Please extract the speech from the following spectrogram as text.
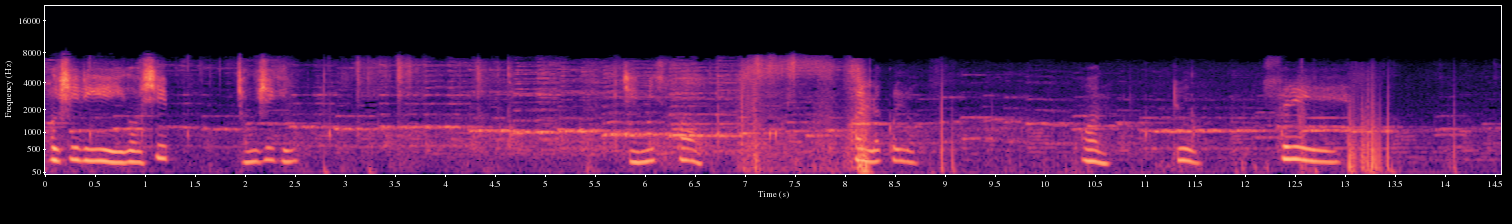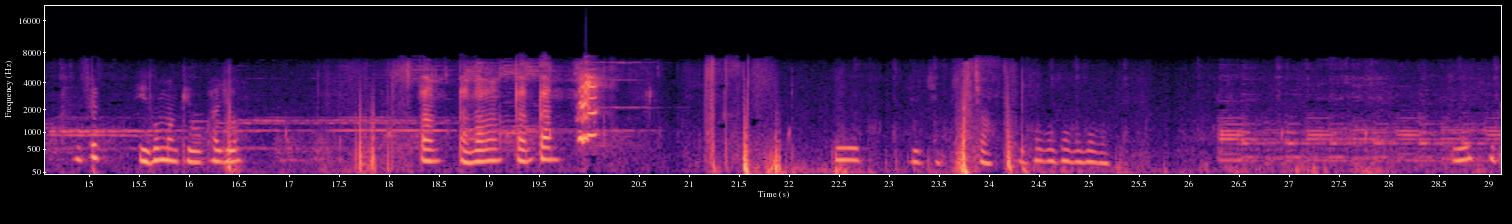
확실히 이거 10 정식임 재밌어. 갈래 걸려. 원, 투, 쓰리. 한셋. 이것만 깨고 가죠. 빰빰빰빰빰 그, 여기 기차. 사과, 사과, 사과. 에이프를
